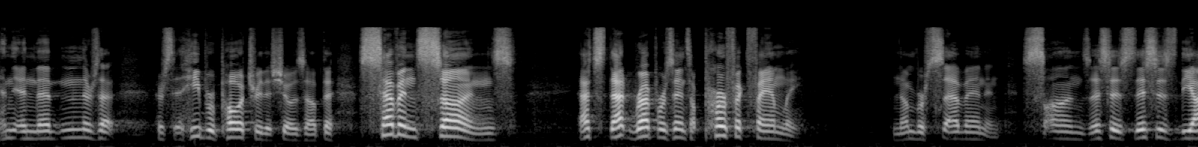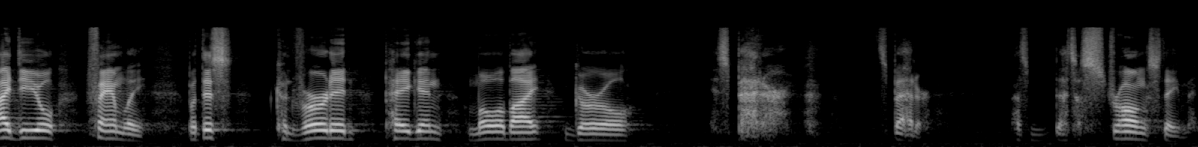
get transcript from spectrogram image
And, and then and there's that there's the Hebrew poetry that shows up. The seven sons, that's, that represents a perfect family. Number seven and sons. This is, this is the ideal family. But this converted pagan Moabite girl is better. It's better. That's, that's a strong statement.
